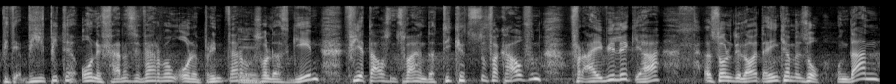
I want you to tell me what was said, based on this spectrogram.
bitte, wie bitte, ohne Fernsehwerbung, ohne Printwerbung, mhm. soll das gehen? 4200 Tickets zu verkaufen, freiwillig, ja, sollen die Leute hinkommen. So, und dann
